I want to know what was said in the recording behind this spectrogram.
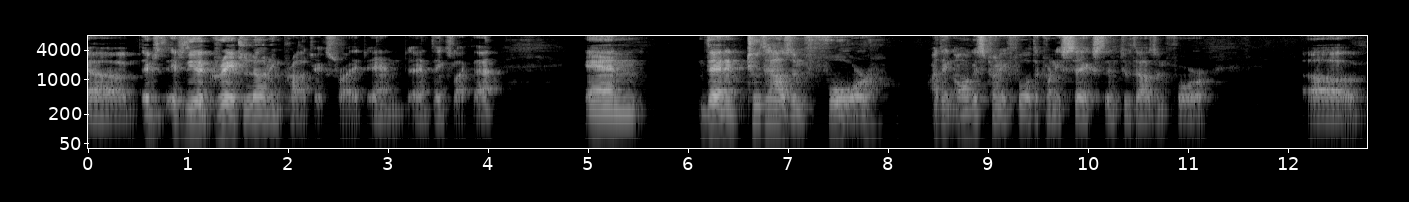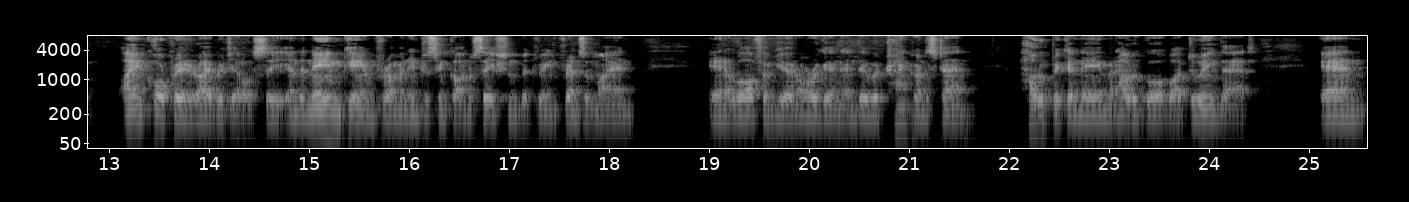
uh, it's, it's these are great learning projects, right? And, and things like that. And then in 2004, I think August 24th or 26th in 2004, uh, I incorporated iBridge LLC. And the name came from an interesting conversation between friends of mine in a law firm here in Oregon. And they were trying to understand how to pick a name and how to go about doing that. And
